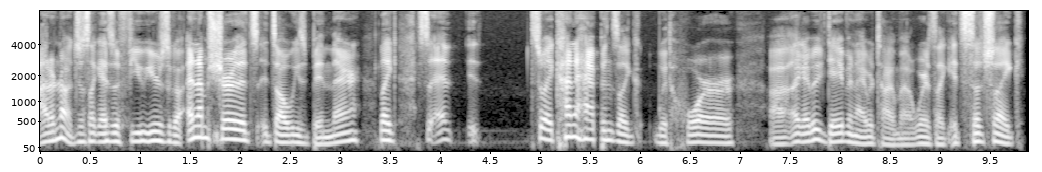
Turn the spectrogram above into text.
I don't know, just like as a few years ago, and I'm sure it's it's always been there. Like, so, it, so it kind of happens like with horror. Uh, like I believe Dave and I were talking about, where it's like it's such like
